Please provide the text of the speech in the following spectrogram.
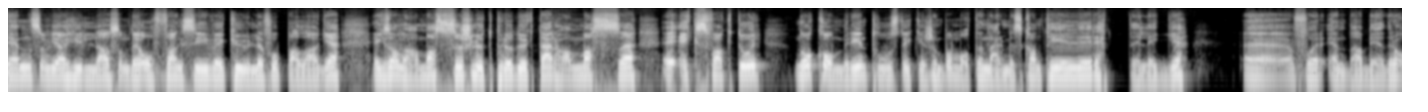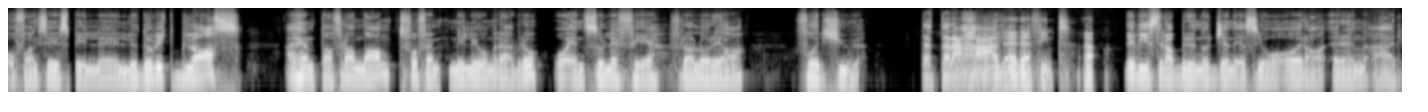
Renn som vi har hylla som det offensive, kule fotballaget. Ikke sant? Har masse sluttprodukt der, har masse eh, X-faktor. Nå kommer det inn to stykker som på en måte nærmest kan tilrettelegge eh, for enda bedre offensivt spill. Ludovic Blas er henta fra Nant for 15 millioner euro, og Enzo Lefé fra Lorea for 20. Dette er Ja, her! det, det er fint. Ja. Det viser at Bruno Genesio og Renn er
